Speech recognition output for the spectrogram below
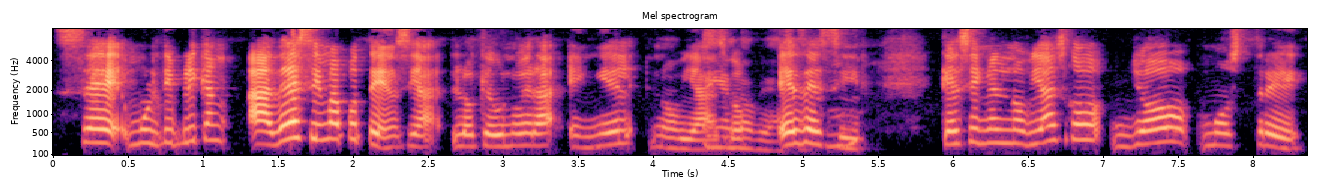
se multiplican a décima potencia lo que uno era en el noviazgo. Es decir, que si en el noviazgo yo mostré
